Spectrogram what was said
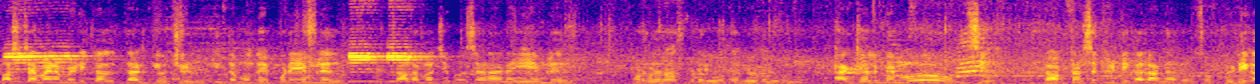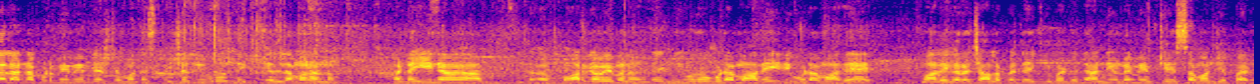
ఫస్ట్ టైం ఆయన మెడికల్ దానికి వచ్చిండు. ఇంతకుముందు ఎప్పుడు ఏం లేదు. చాలా మంచి పర్సన్ ఆయన ఏం లేదు. యాక్చువల్లీ మేము డాక్టర్స్ క్రిటికల్ అన్నారు. సో క్రిటికల్ అన్నప్పుడు మేము ఏం చేస్తామంటే స్పెషల్ న్యూరో వెళ్దామని అన్నాం. అంటే ఈయన భార్గవ్ ఏమన్నా అంటే న్యూరో కూడా మాదే ఇది కూడా మాదే. మా దగ్గర చాలా పెద్ద ఎక్విప్మెంట్ ఉంది అన్నీ ఉన్నాయి మేము చేస్తామని చెప్పారు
